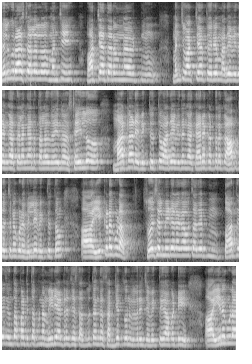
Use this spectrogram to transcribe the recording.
తెలుగు రాష్ట్రాలలో మంచి వాక్చాతుర్యం ఉన్న మంచి వాక్చాతుర్యం అదేవిధంగా తెలంగాణ తనదైన స్టైల్లో మాట్లాడే వ్యక్తిత్వం అదేవిధంగా కార్యకర్తలకు ఆపదొచ్చినా కూడా వెళ్ళే వ్యక్తిత్వం. ఇక్కడ కూడా సోషల్ మీడియాలో కావచ్చు అదే భారతీయ జనతా పార్టీ తరఫున మీడియా అడ్రస్ చేస్తే అద్భుతంగా సబ్జెక్ట్తో వివరించే వ్యక్తి కాబట్టి ఈయన కూడా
